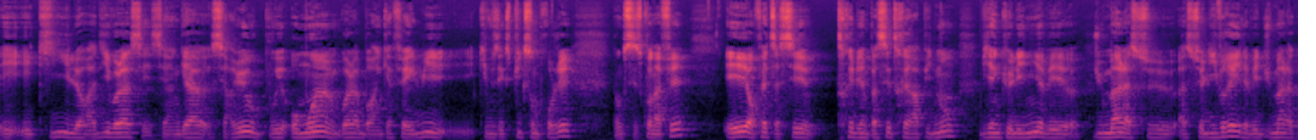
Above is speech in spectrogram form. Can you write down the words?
et, qui leur a dit voilà c'est un gars sérieux, vous pouvez au moins voilà boire un café avec lui qui vous explique son projet. Donc c'est ce qu'on a fait et en fait ça s'est très bien passé très rapidement, bien que Lenny avait euh, du mal à se, à se livrer, il avait du mal à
